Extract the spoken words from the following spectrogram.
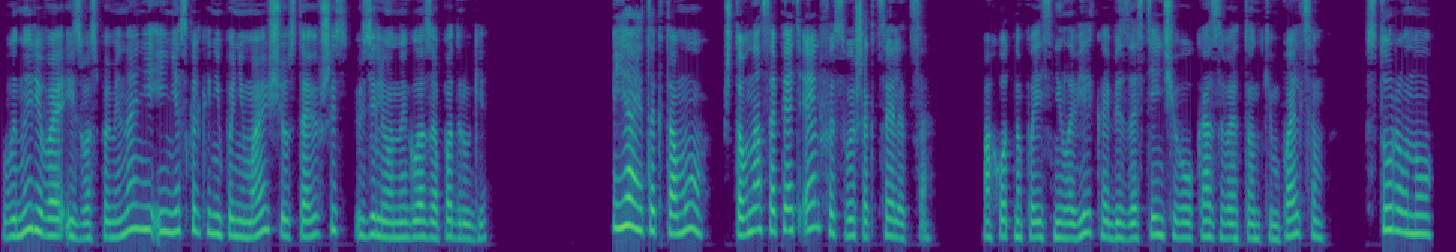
выныривая из воспоминаний и несколько непонимающе уставившись в зеленые глаза подруги. «Я это к тому, что в нас опять эльфы с вышек целятся», — охотно пояснила Вилька, беззастенчиво указывая тонким пальцем в сторону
